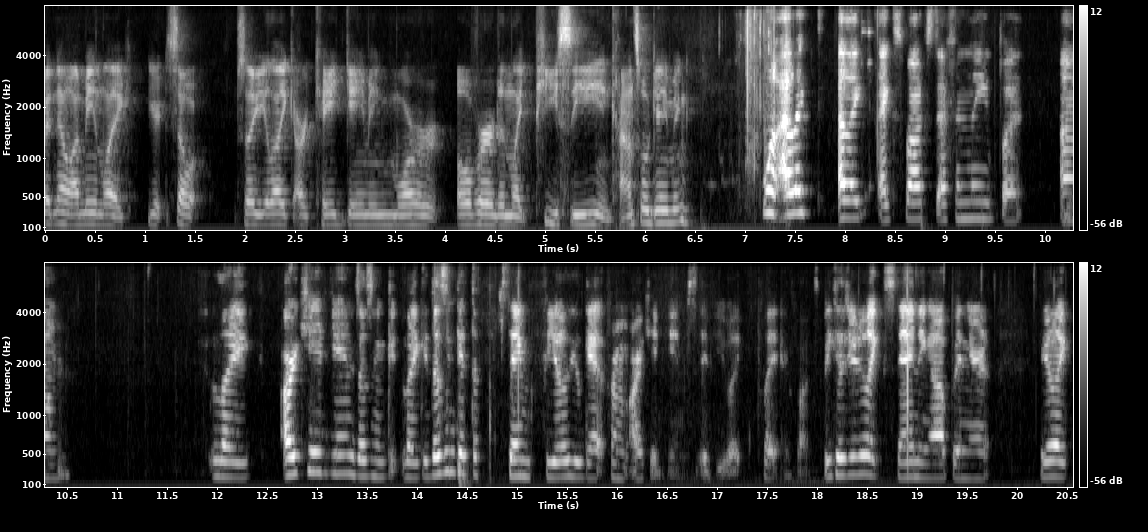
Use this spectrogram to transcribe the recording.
But no, I mean, like, you're so so you like arcade gaming more over than like PC and console gaming? Well, I like I like Xbox definitely, but um, like arcade games doesn't get like it doesn't get the same feel you get from arcade games if you like play Xbox because you're like standing up and you're you're like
